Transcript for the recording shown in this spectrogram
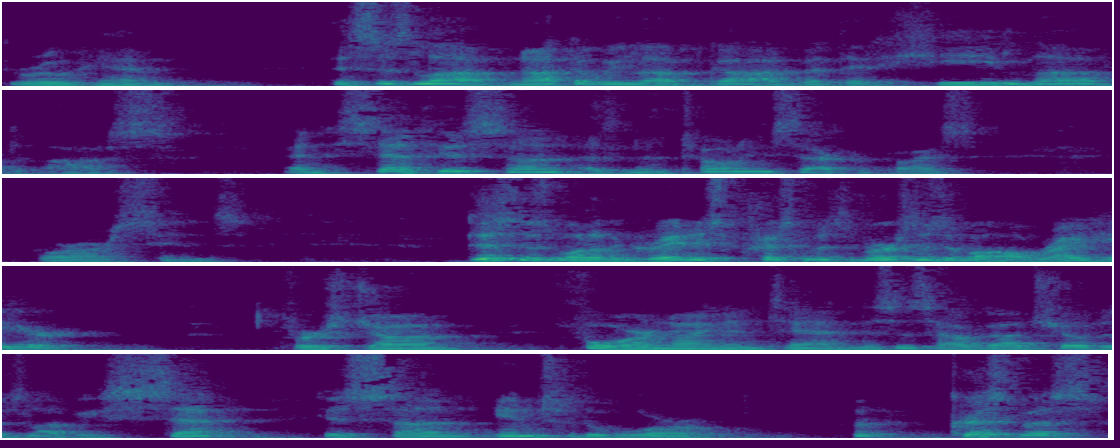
through him. This is love, not that we loved God, but that he loved us and sent his Son as an atoning sacrifice for our sins. This is one of the greatest Christmas verses of all, right here. 1 John 4 9 and 10. This is how God showed his love. He sent his Son into the world. Christmas,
